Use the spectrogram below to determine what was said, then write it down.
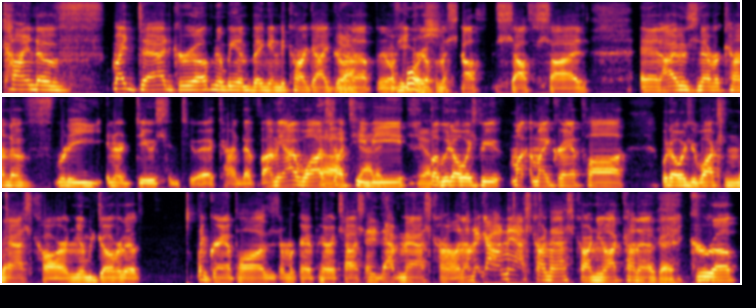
kind of my dad grew up, you know, being a big IndyCar guy growing Yeah, up. You know, he grew up on the south south side, and I was never kind of really introduced into it. Kind of. I mean, I watched Ah, on TV. Yep. but we'd always be my, my grandpa would always be watching NASCAR, and you know, we'd go over to my grandpa's or my grandparents' house, and they'd have NASCAR on. I'm like, oh, NASCAR, NASCAR. And, you know, I kind of Okay. grew up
